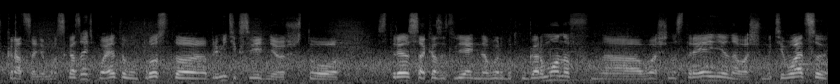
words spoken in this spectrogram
вкратце о нем рассказать, поэтому просто примите к сведению, что стресс оказывает влияние на выработку гормонов, на ваше настроение, на вашу мотивацию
